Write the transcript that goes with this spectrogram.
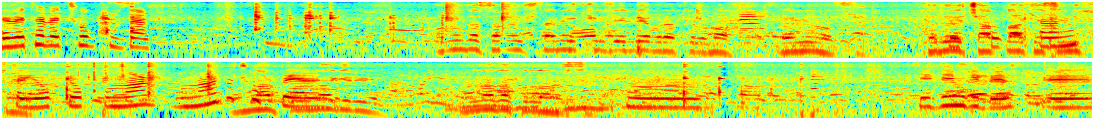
Evet evet çok güzel. Onun da sana 3 tane 250'ye bırakırım ha. Gönlün olsun. Kırığı çatlağı kesinlikle. yok yok bunlar bunlar da Bunlar çok beğendim. giriyor. Bunlar da kullanırsın. Hmm. Dediğim gibi e,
